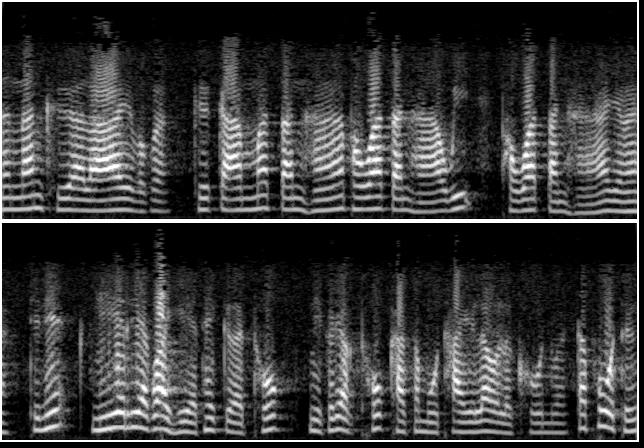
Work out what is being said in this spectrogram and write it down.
นั้นๆ คืออะไรบอกว่า คือการมตัณหาภาวะตัณหาวิภาวะตัณหาใช่ไหมทีนี้นี้เรียกว่าเหตุให้เกิดทุกข์นี่เขาเรียกทุกขสมุทัยเล่าละคุณไว้ถ้าพูดถึง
